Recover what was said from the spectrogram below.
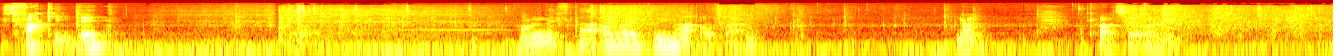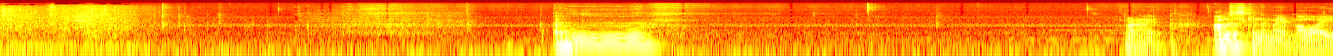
He's fucking dead. I wonder if that'll open that up then. Nope. Of course it won't. Uh, right. I'm just going to make my way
